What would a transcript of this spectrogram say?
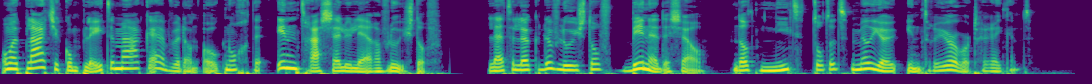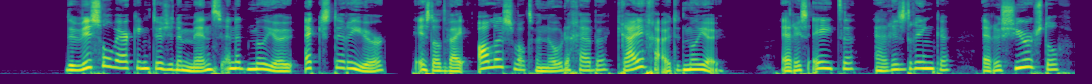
Om het plaatje compleet te maken hebben we dan ook nog de intracellulaire vloeistof. Letterlijk de vloeistof binnen de cel, dat niet tot het milieu interieur wordt gerekend. De wisselwerking tussen de mens en het milieu exterieur is dat wij alles wat we nodig hebben krijgen uit het milieu. Er is eten, er is drinken, er is zuurstof,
